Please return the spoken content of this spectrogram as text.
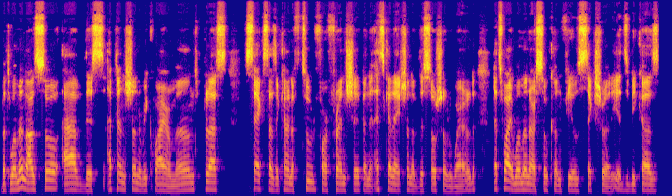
But women also have this attention requirement plus sex as a kind of tool for friendship and escalation of the social world. That's why women are so confused sexually. It's because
